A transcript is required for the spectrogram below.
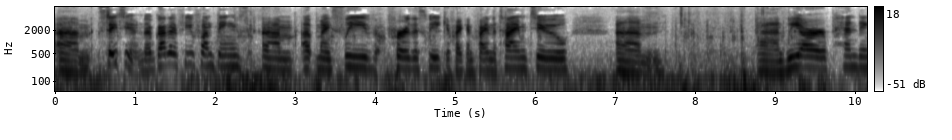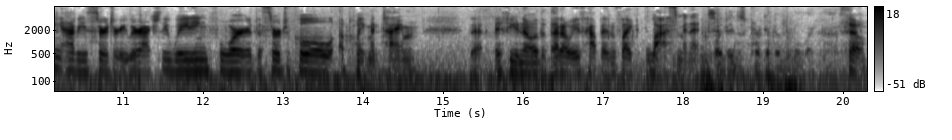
um, stay tuned. I've got a few fun things um, up my sleeve for this week if I can find the time to. Um, and we are pending Abby's surgery. We're actually waiting for the surgical appointment time. That if you know that that always happens like last minute. Why'd they just park at the middle like that? So,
